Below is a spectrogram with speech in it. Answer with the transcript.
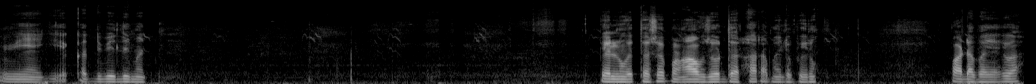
વ્યાઈ ગઈ એકાદ બે દીમાં પહેલું વેતર છે, પણ આવ જોરદાર હારા માયલું પીરું પાડાભાઈ આવ્યા.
